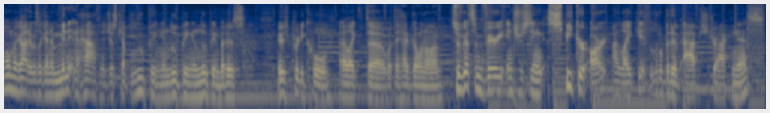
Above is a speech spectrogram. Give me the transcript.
oh my god, it was like in a minute and a half, and it just kept looping and looping and looping. But it was, it was pretty cool. I liked uh, what they had going on. So we've got some very interesting speaker art. I like it. A little bit of abstractness.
